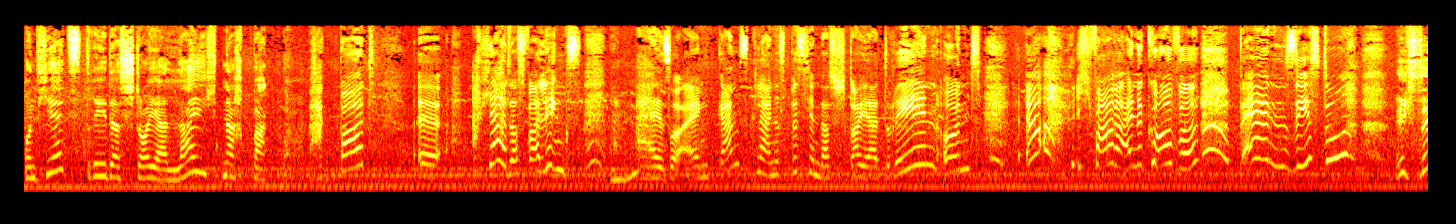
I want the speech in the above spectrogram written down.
Und jetzt dreh das Steuer leicht nach Backbord. Backbord? Äh, ach ja, das war links. Also ein ganz kleines bisschen das Steuer drehen und... Ja, ich fahre eine Kurve. Ben, siehst du? Ich sehe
